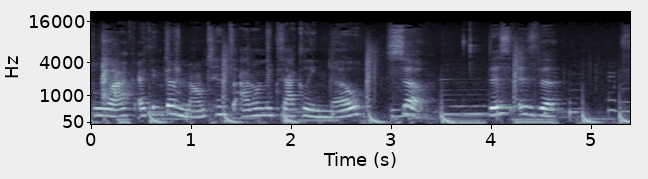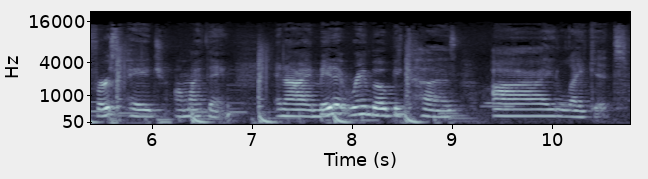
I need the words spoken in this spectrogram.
black. I think they're mountains. I don't exactly know. So this is the first page on my thing. And I made it rainbow because I like it.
